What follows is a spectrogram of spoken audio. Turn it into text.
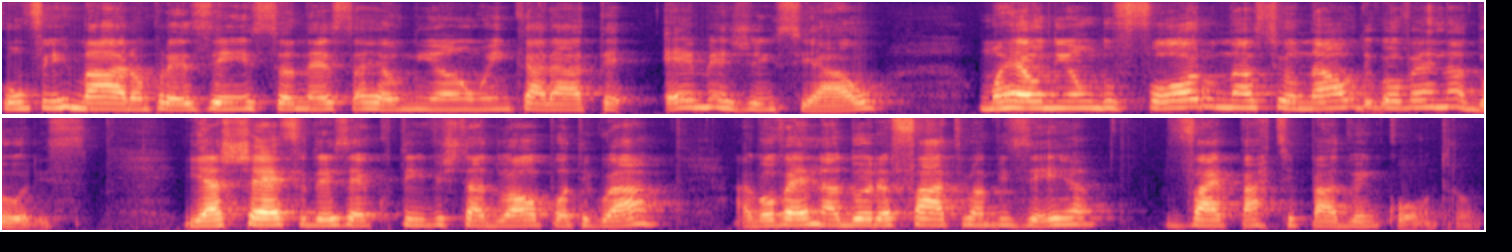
confirmaram presença nessa reunião em caráter emergencial, uma reunião do Fórum Nacional de Governadores. E a chefe do Executivo Estadual Potiguar, a governadora Fátima Bezerra, vai participar do encontro.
